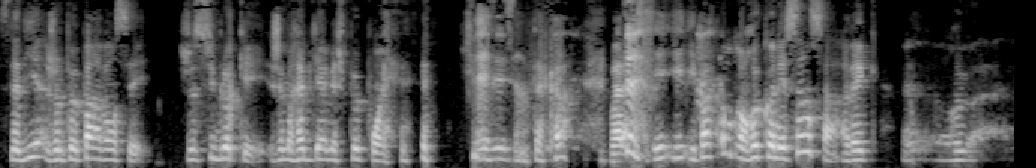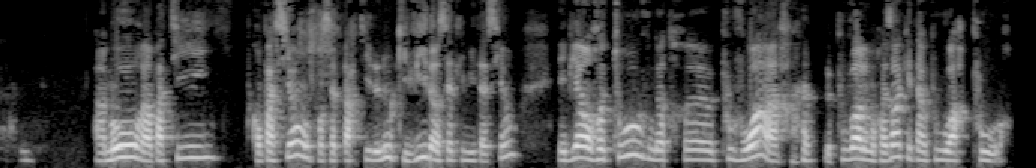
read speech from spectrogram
C'est-à-dire, je ne peux pas avancer. Je suis bloqué. J'aimerais bien, mais je peux point. c'est ça. D'accord? Voilà. Et, par contre, en reconnaissant ça avec euh, amour, empathie, compassion pour cette partie de nous qui vit dans cette limitation, eh bien, on retrouve notre pouvoir, le pouvoir du présent qui est un pouvoir pour,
